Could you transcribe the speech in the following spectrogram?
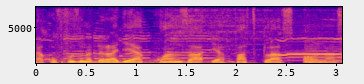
na kufuzu na daraja ya kwanza ya first class honors.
